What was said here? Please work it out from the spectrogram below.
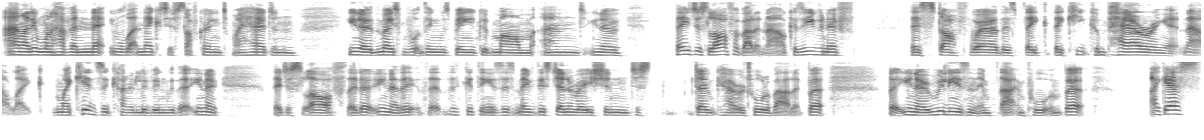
and I didn't want to have ne- all that negative stuff going into my head. And you know, the most important thing was being a good mom, and you know, they just laugh about it now because even if there's stuff where there's they they keep comparing it now. Like my kids are kind of living with it, you know. They just laugh. They don't, you know. They, the, the good thing is, is maybe this generation just don't care at all about it. But, but you know, it really isn't that important. But I guess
